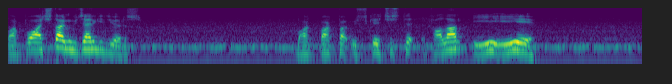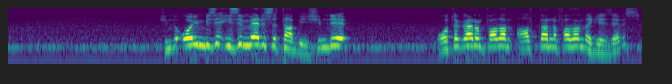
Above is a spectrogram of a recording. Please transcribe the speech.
Bak bu açıdan güzel gidiyoruz. Bak bak bak üst geçişte falan iyi iyi. Şimdi oyun bize izin verirse tabii. Şimdi otogarın falan altlarını falan da gezeriz.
